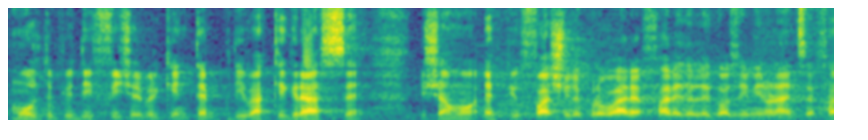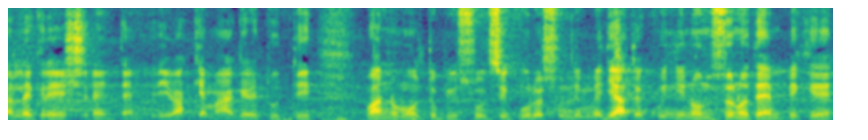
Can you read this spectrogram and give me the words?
molto più difficile perché in tempi di vacche grasse diciamo, è più facile provare a fare delle cose di minoranza e farle crescere, in tempi di vacche magre tutti vanno molto più sul sicuro e sull'immediato e quindi non sono tempi che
